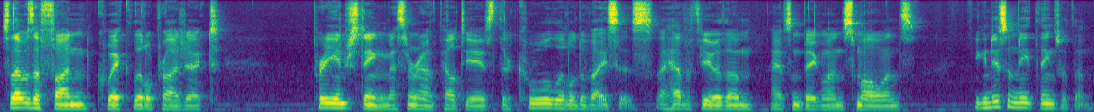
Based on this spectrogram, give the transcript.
So that was a fun, quick little project. Pretty interesting messing around with Peltiers. They're cool little devices. I have a few of them. I have some big ones, small ones. You can do some neat things with them.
